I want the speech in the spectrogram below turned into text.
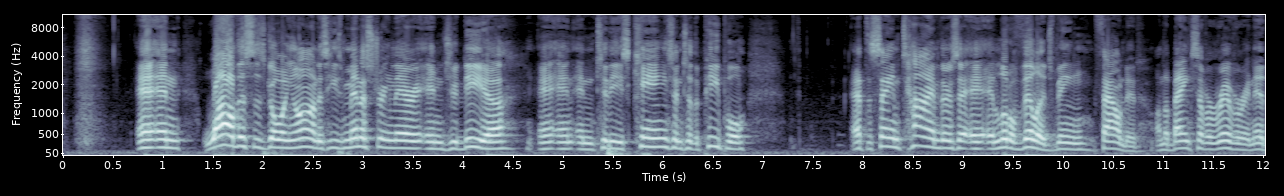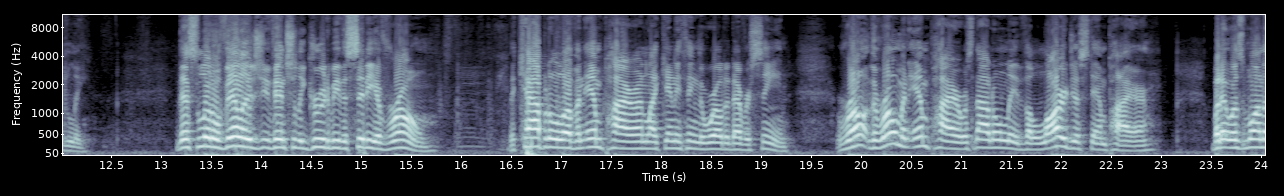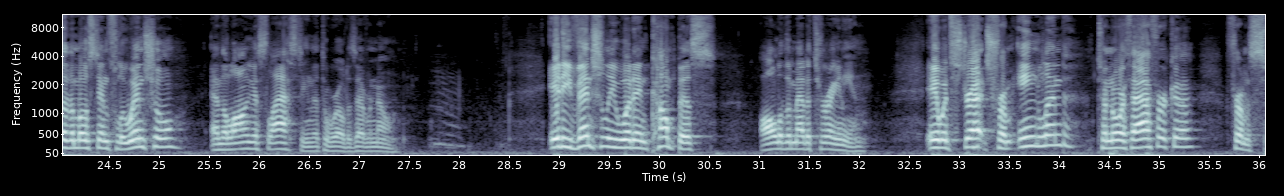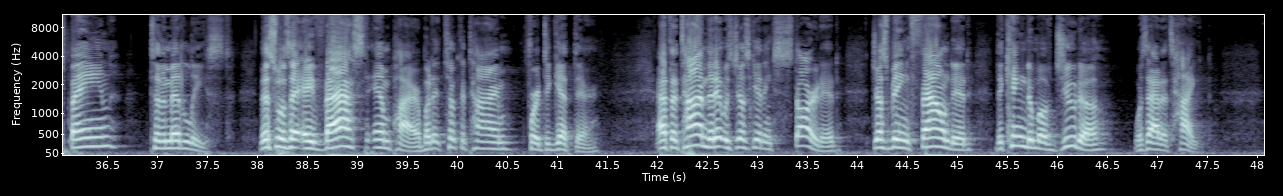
And, and while this is going on, as he's ministering there in Judea and, and, and, to these kings and to the people, at the same time, there's a, a little village being founded on the banks of a river in Italy. This little village eventually grew to be the city of Rome, the capital of an empire unlike anything the world had ever seen. Ro- the Roman Empire was not only the largest empire, but it was one of the most influential and the longest lasting that the world has ever known. It eventually would encompass all of the Mediterranean. It would stretch from England to North Africa, from Spain to the Middle East. This was a, a vast empire, but it took a time for it to get there. At the time that it was just getting started, just being founded, the kingdom of Judah was at its height.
